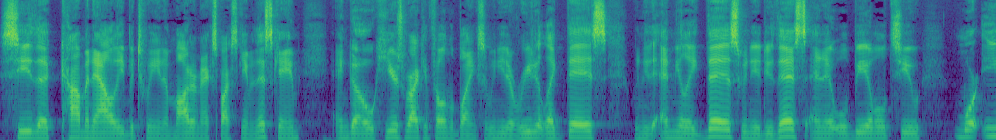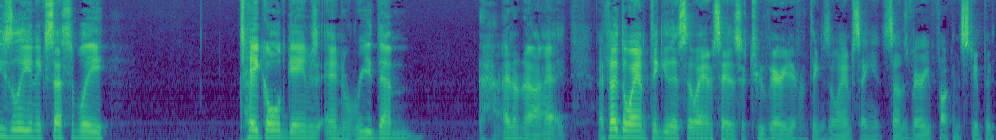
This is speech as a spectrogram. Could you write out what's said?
see the commonality between a modern Xbox game and this game and go, here's where I can fill in the blanks. So we need to read it like this, we need to emulate this, we need to do this, and it will be able to more easily and accessibly take old games and read them. I don't know. I I feel like the way I'm thinking this, the way I'm saying this are two very different things. The way I'm saying it sounds very fucking stupid.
